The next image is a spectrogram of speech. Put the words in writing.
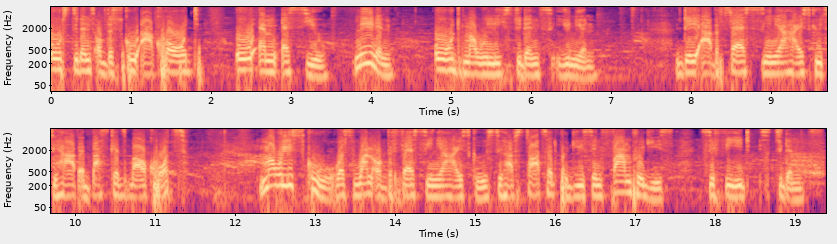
Old students of the school are called OMSU, meaning Old Mawuli Students Union. They are the first senior high school to have a basketball court. Mawuli School was one of the first senior high schools to have started producing farm produce to feed students.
